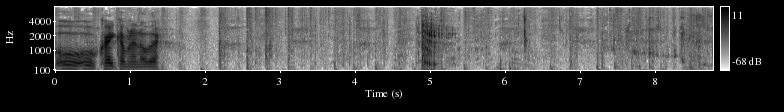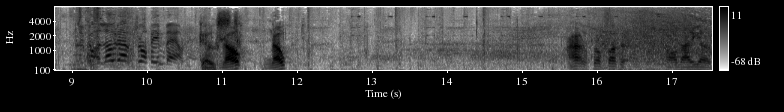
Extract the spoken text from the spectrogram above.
Oh, oh, crate coming in over there. You've got a loadout drop inbound. Ghost. Nope. Nope. Alright, let's go fuck it. All die together.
